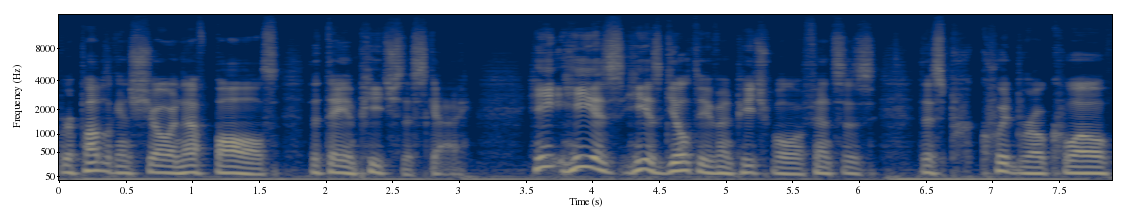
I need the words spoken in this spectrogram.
Republicans show enough balls that they impeach this guy. He, he is he is guilty of impeachable offenses. This quid pro quo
